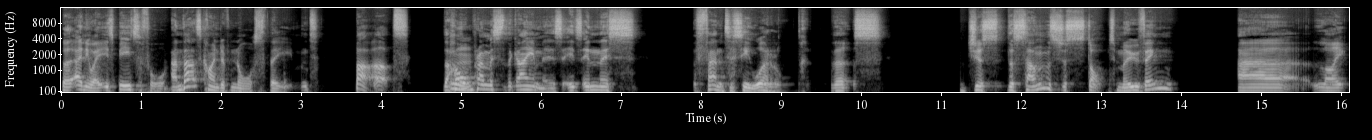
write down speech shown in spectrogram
but anyway, it's beautiful, and that's kind of Norse themed. But the whole Mm. premise of the game is it's in this fantasy world that's just the sun's just stopped moving, uh, like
